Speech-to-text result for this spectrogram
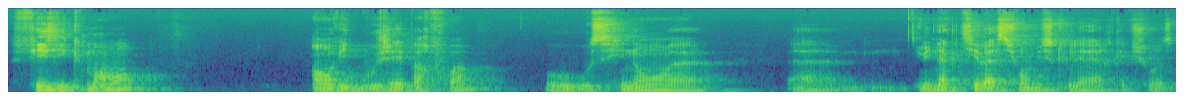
Physiquement, envie de bouger parfois, ou, sinon euh, euh, une activation musculaire, quelque chose.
